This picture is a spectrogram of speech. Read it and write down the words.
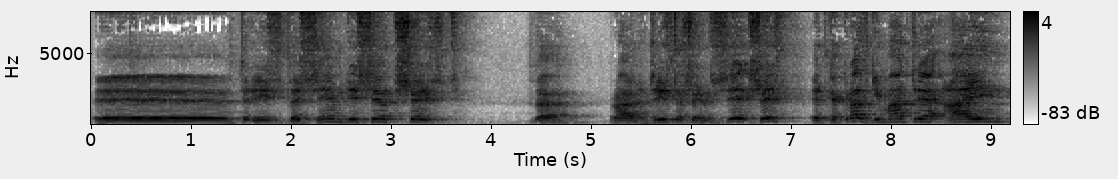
э, 376, да, правильно, 376, это как раз гематрия Айн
